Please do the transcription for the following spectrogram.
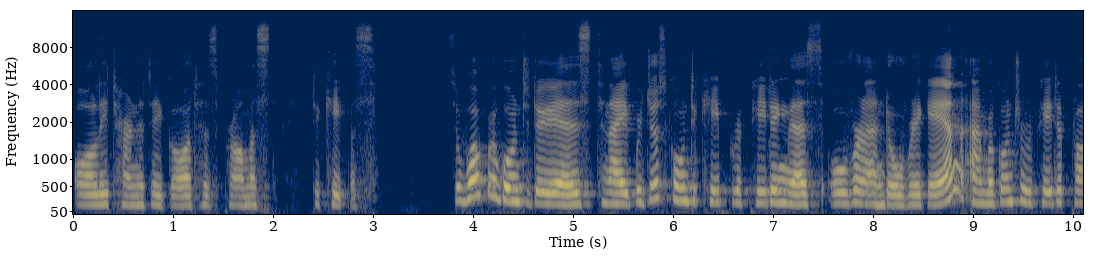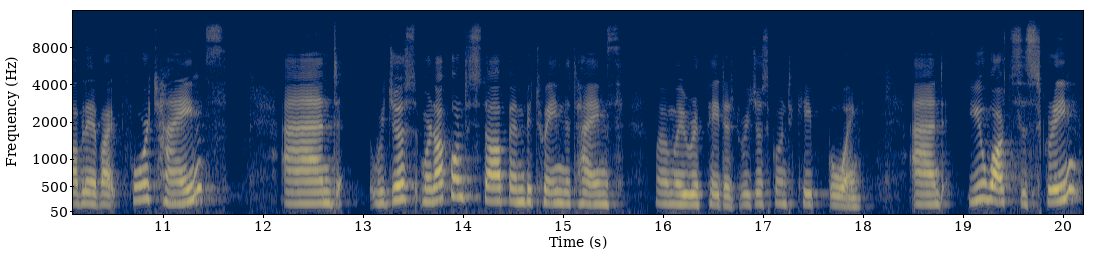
all eternity, God has promised to keep us. So, what we're going to do is tonight, we're just going to keep repeating this over and over again, and we're going to repeat it probably about four times. And we're just we're not going to stop in between the times when we repeat it. We're just going to keep going. And you watch the screen,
